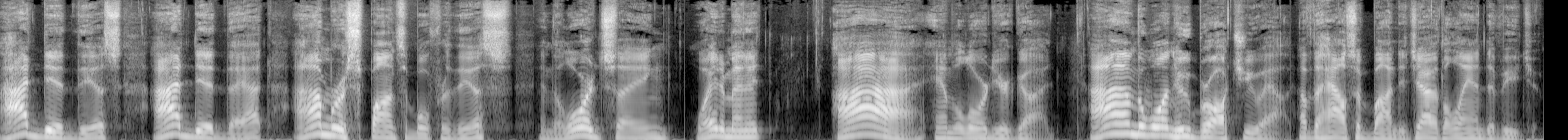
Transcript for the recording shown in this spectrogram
I did this, I did that, I'm responsible for this. And the Lord saying, wait a minute, I am the Lord your God. I'm the one who brought you out of the house of bondage, out of the land of Egypt.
